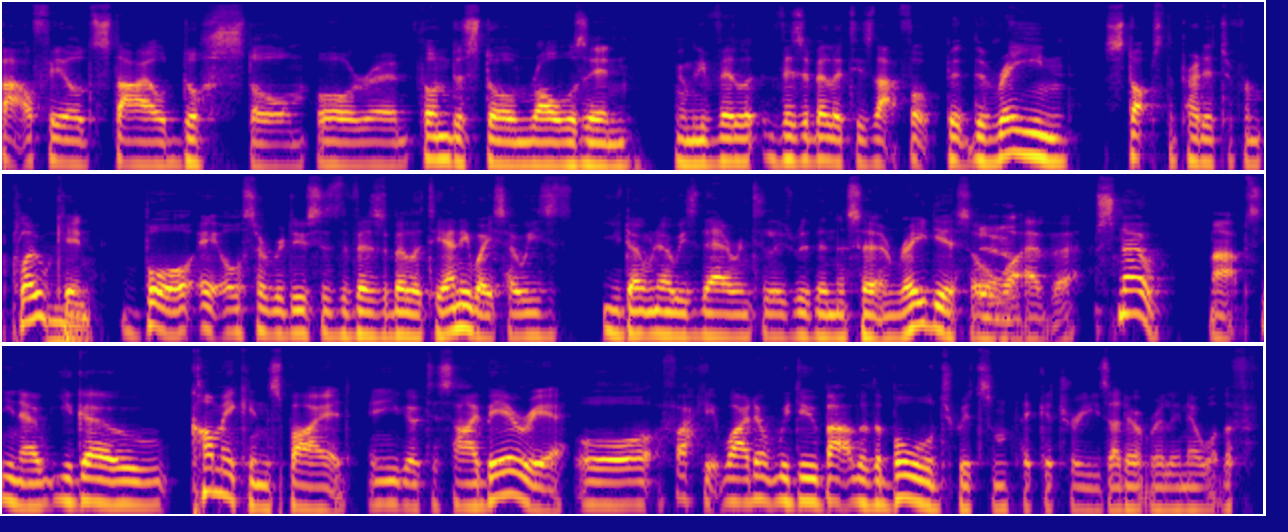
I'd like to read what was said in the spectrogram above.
battlefield style dust storm or um, thunderstorm rolls in and the visibility is that fucked. But the rain stops the predator from cloaking, mm. but it also reduces the visibility anyway. So he's you don't know he's there until he's within a certain radius or Yeah. whatever. Snow maps, you know, you go comic inspired and you go to Siberia, or fuck it, why don't we do Battle of the Bulge with some thicker trees? I don't really know what the f-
